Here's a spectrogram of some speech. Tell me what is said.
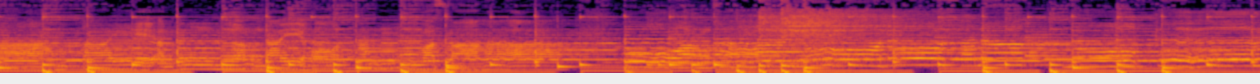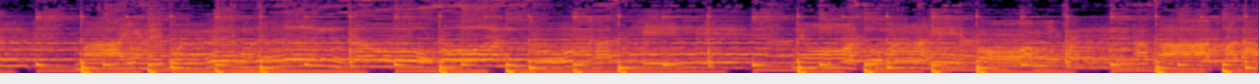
ต่างไตอันเมือใดหอดันวาสา ศาสตร์มาได้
